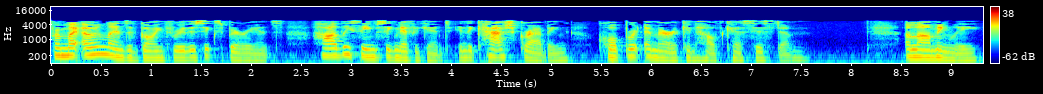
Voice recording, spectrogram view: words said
from my own lens of going through this experience, hardly seems significant in the cash grabbing corporate American healthcare system. Alarmingly,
